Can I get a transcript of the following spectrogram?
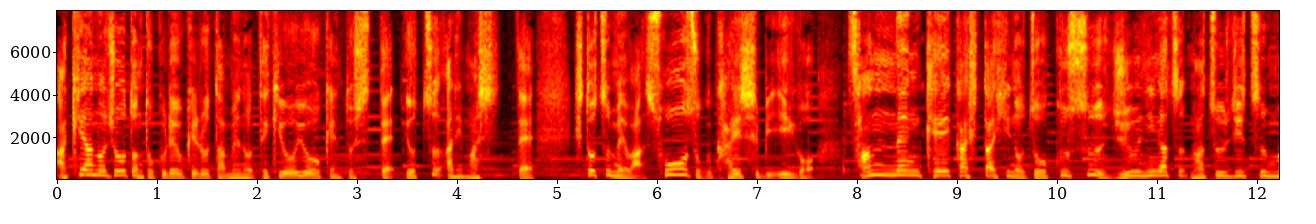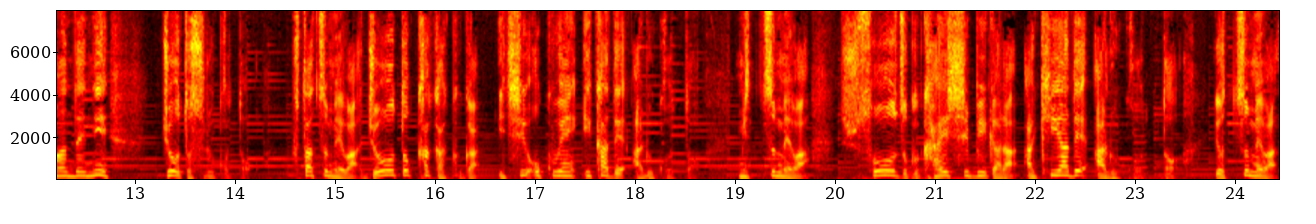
空き家の譲渡の特例を受けるための適用要件として4つありまして1つ目は相続開始日以後3年経過した日の続数12月末日までに譲渡すること。2つ目は譲渡価格が1億円以下であること。3つ目は相続開始日から空き家であること4つ目は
